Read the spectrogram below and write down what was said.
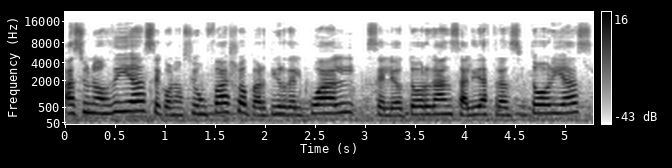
Hace unos días se conoció un fallo a partir del cual se le otorgan salidas transitorias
